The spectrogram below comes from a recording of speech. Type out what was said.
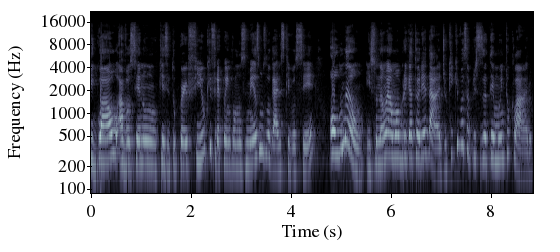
igual a você no quesito perfil, que frequentam os mesmos lugares que você, ou não. Isso não é uma obrigatoriedade. O que, que você precisa ter muito claro?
